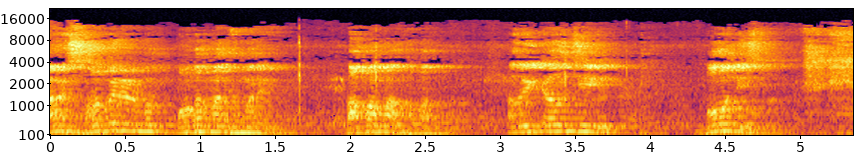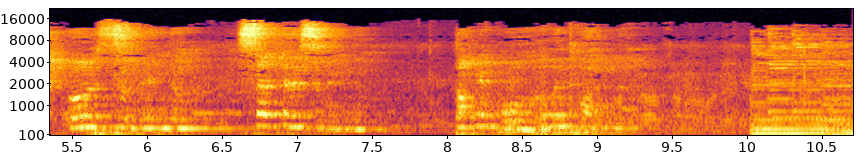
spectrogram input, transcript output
আমি সরকারের মদত মাধ্যমে বাবা মা হবা আর এটা হচ্ছে Bom, Lisa. Oh, sou lindo. Sou atrasado. Tome bom. Vamos embora.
